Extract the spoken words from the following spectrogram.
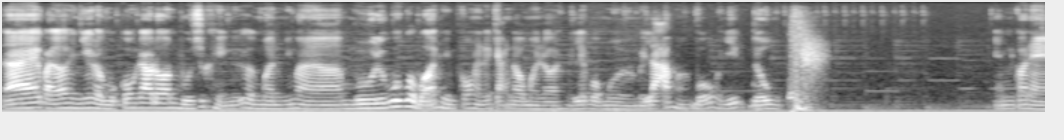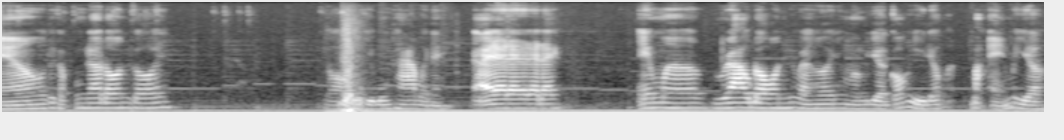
Đây các bạn ơi hình như là một con Radon vừa xuất hiện ở gần mình nhưng mà vừa lúc bước vào bển thì con này nó chặn đầu mình rồi. Level 10 mười láo hả? Bố mà giết luôn nhanh coi nào tôi gặp con Radon coi. Rồi chị buông tha rồi này? Đây đây đây đây đây. Em uh, Radon các bạn ơi nhưng mà bây giờ có cái gì đâu bắt ẻm bây giờ.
